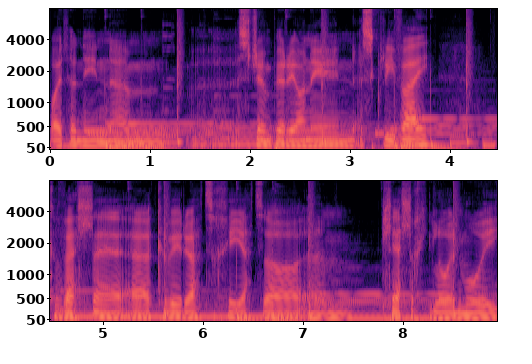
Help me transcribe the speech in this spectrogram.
Boed hynny'n um, ystrymbyrio neu'n ysgrifau, cyfellau, uh, cyfeirio at chi ato um, lle allwch chi glywed mwy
